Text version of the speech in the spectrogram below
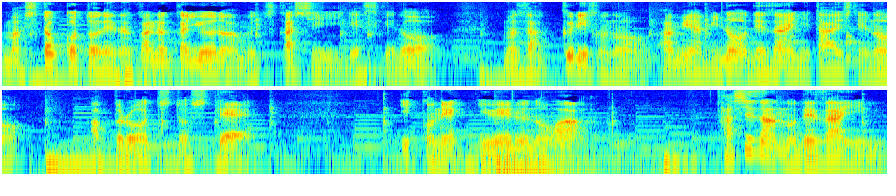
まあ一言でなかなか言うのは難しいですけど、まあ、ざっくりその亜美亜美のデザインに対してのアプローチとして一個ね言えるのは足し算のデザイン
